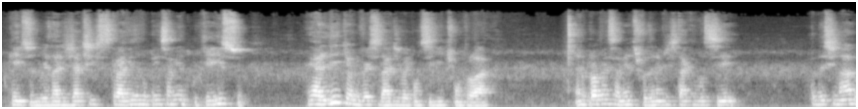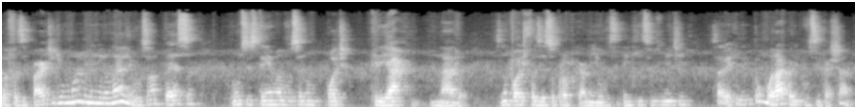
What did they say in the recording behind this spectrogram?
Porque isso, na verdade, já te escraviza no pensamento, porque isso é ali que a universidade vai conseguir te controlar é no próprio pensamento, te fazendo acreditar que você está destinado a fazer parte de uma engrenagem. Você é uma peça um sistema, você não pode criar nada. Você não pode fazer seu próprio caminho. Você tem que simplesmente, sabe, aquele, tem um buraco ali para você encaixar.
